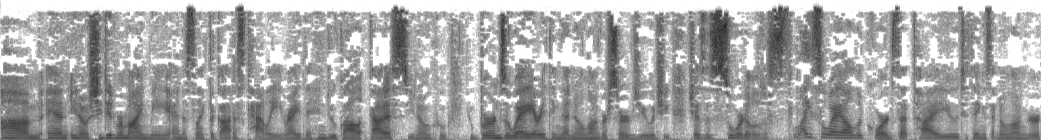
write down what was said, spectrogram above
Um, and, you know, she did remind me, and it's like the goddess Kali, right? The Hindu go- goddess, you know, who, who burns away everything that no longer serves you. And she, she has this sword that'll just slice away all the cords that tie you to things that no longer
